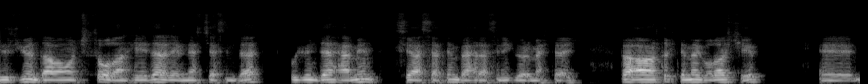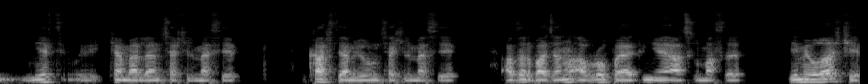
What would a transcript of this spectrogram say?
düzgün davamçısı olan Heydər Əliyev nəticəsində bu gün də həmin siyasətin bəhrəsini görməkdəyik. Və artıq demək olar ki, e, neft e, kəmərlərinin çəkilməsi, Kars dəmir yolunun çəkilməsi, Azərbaycanın Avropaya, dünyaya açılması demək olar ki,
